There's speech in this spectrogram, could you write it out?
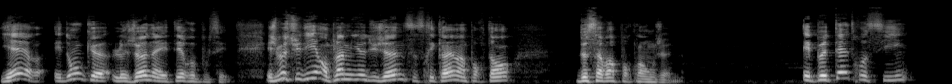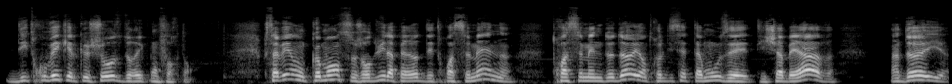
hier, et donc euh, le jeûne a été repoussé. Et je me suis dit, en plein milieu du jeûne, ce serait quand même important de savoir pourquoi on jeûne. Et peut-être aussi d'y trouver quelque chose de réconfortant. Vous savez, on commence aujourd'hui la période des trois semaines, trois semaines de deuil entre le 17 Tammuz et Tisha B'Av, un deuil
